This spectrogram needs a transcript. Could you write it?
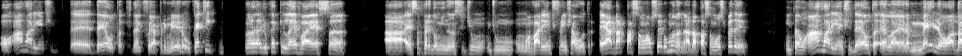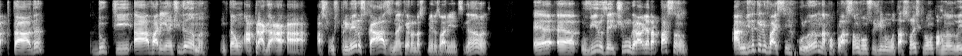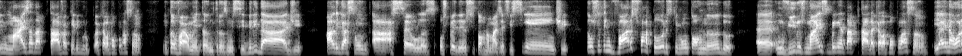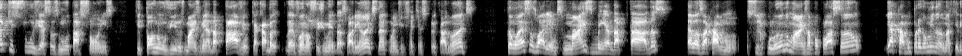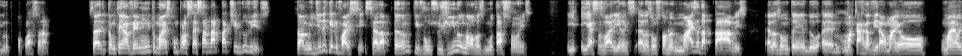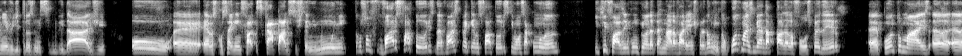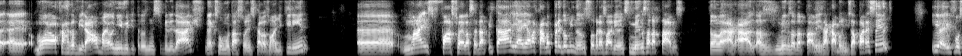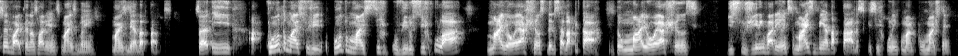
Ó, a variante, eh, delta, né, que foi a primeira, o que é que na verdade, o que é que leva a essa a essa predominância de um de um uma variante frente à outra? É a adaptação ao ser humano, é a adaptação ao hospedeiro. Então, a variante delta, ela era melhor adaptada do que a variante gama. Então, a a a os primeiros casos, né, que eram das primeiras variantes gama, eh eh, o vírus ele tinha um grau de adaptação. À medida que ele vai circulando na população, vão surgindo mutações que vão tornando ele mais adaptável àquele grupo àquela população. Então vai aumentando transmissibilidade, a ligação às células hospedeiros se torna mais eficiente. Então você tem vários fatores que vão tornando, eh, um vírus mais bem adaptado àquela população. E aí na hora que surge essas mutações, que tornam o vírus mais bem adaptável, que acaba levando ao surgimento das variantes, né, como a gente já tinha explicado antes, então essas variantes mais bem adaptadas, elas acabam circulando mais na população e acabam predominando naquele grupo populacional, certo? Então tem a ver muito mais com o processo adaptativo do vírus. Então, à medida que ele vai se se adaptando, que vão surgindo novas mutações, e e essas variantes, elas vão se tornando mais adaptáveis, elas vão tendo, eh, uma carga viral maior, um maior nível de transmissibilidade, ou, eh, elas conseguem escapar do sistema imune. Então são vários fatores, né, vários pequenos fatores que vão se acumulando, e que fazem com que uma determinada variante predomine. Então quanto mais bem adaptada ela for ao hospedeiro, eh, quanto mais ela, eh, maior carga viral, maior nível de transmissibilidade, né, que são mutações que elas vão adquirindo, eh, mais fácil é ela se adaptar, e aí ela acaba predominando sobre as variantes menos adaptáveis. Então ela a a as menos adaptáveis acabam desaparecendo, e aí você vai tendo as variantes mais bem mais bem adaptadas, certo? E a quanto mais surgir quanto mais o vírus circular, maior é a chance dele se adaptar. Então maior é a chance de surgirem variantes mais bem adaptadas, que circulem por mais tempo.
